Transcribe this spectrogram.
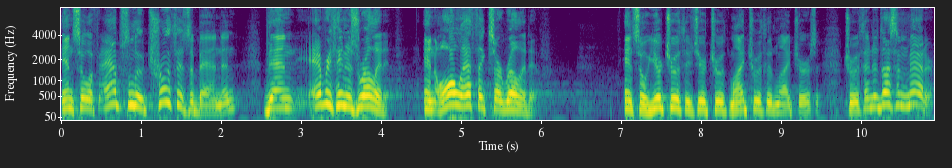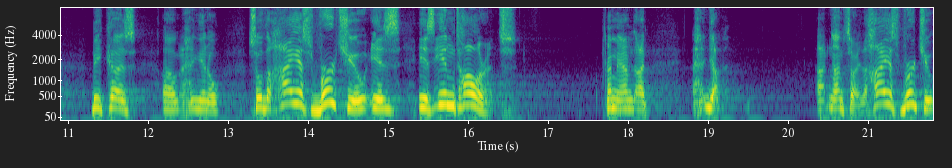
And so, if absolute truth is abandoned, then everything is relative, and all ethics are relative. And so, your truth is your truth, my truth is my truth, truth and it doesn't matter because, uh, you know, so the highest virtue is, is intolerance. I mean, I'm, I, yeah. I'm sorry, the highest virtue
